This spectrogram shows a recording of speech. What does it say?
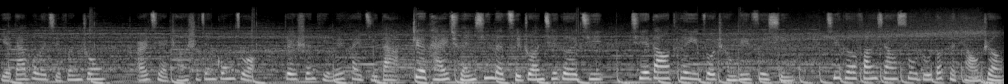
也待不了几分钟。而且长时间工作对身体危害极大。这台全新的瓷砖切割机，切刀特意做成 V 字形，切割方向速度都可调整，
